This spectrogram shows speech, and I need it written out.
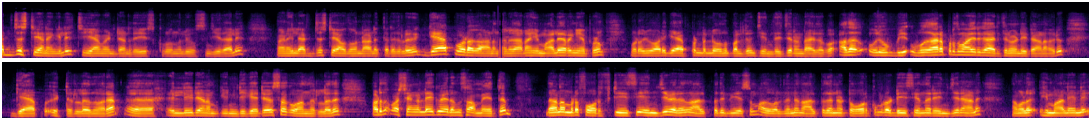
അഡ്ജസ്റ്റ് ചെയ്യണമെങ്കിൽ ചെയ്യാൻ വേണ്ടിയാണ് ഈ സ്ക്രൂ ഒന്ന് യൂസ് ചെയ്താൽ വേണമെങ്കിൽ അഡ്ജസ്റ്റ് ചെയ്യാം അതുകൊണ്ടാണ് ഇത്തരത്തിലൊരു ഗ്യാപ്പ് ഇവിടെ കാണുന്നത്. കാരണം ഹിമാലയ ഇറങ്ങിയപ്പോഴും ഇവിടെ ഒരുപാട് ഗ്യാപ്പ് ഉണ്ടല്ലോ എന്ന് പലരും ചിന്തിച്ചിട്ടുണ്ടായിരുന്നു. അപ്പോൾ അത് ഒരു ഉപകാരപ്രദമായ ഒരു കാര്യത്തിന് വേണ്ടിയിട്ടാണ് ഒരു ഗ്യാപ്പ് ഇട്ടിട്ടുള്ളത് എന്ന് പറയാം. എൽ ഇ ഡി ആണ് നമുക്ക് ഇൻഡിക്കേറ്റേഴ്സൊക്കെ വന്നിട്ടുള്ളത്. അടുത്ത വശങ്ങളിലേക്ക് വരുന്ന സമയത്ത് ഇതാണ് നമ്മുടെ ഫോർ ഫിഫ്റ്റി സി എഞ്ചിൻ വരുന്നത് നാൽപ്പത് പി എസും അതുപോലെ തന്നെ നാൽപ്പത് തന്നെ ടോർക്കും പ്രൊഡ്യൂസ് ചെയ്യുന്ന ഒരു എഞ്ചിനാണ് നമ്മൾ ഹിമാലയനിൽ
